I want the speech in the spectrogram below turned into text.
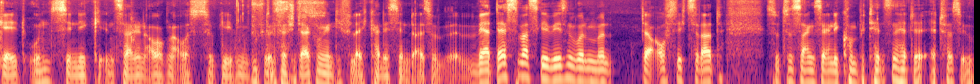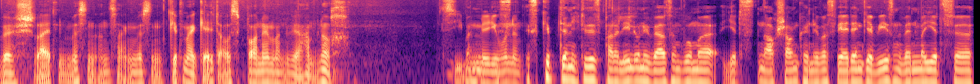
Geld unsinnig in seinen Augen auszugeben für das Verstärkungen, die vielleicht keine sind. Also wäre das was gewesen, wo man der Aufsichtsrat sozusagen seine Kompetenzen hätte etwas überschreiten müssen und sagen müssen, gib mal Geld aus, Bornemann, wir haben noch sieben Man- Millionen. Es, es gibt ja nicht dieses Paralleluniversum, wo man jetzt nachschauen könnte, was wäre denn gewesen, wenn man jetzt für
